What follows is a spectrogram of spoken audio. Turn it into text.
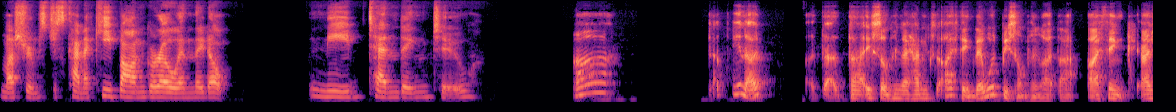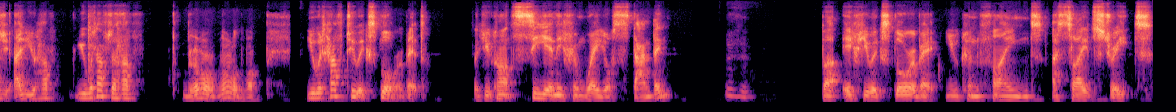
mushrooms just kind of keep on growing, they don't need tending to. Uh, you know, that, that is something I hadn't. I think there would be something like that. I think as you, you have, you would have to have, blah, blah, blah, you would have to explore a bit. Like you can't see any from where you're standing, hmm but if you explore a bit, you can find a side street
